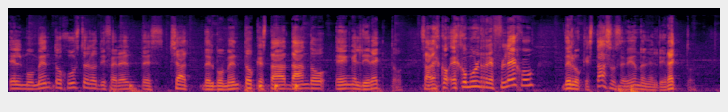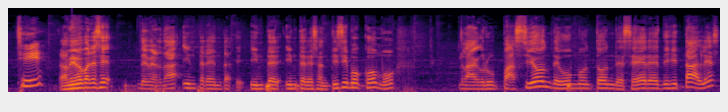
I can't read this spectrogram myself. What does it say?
el momento justo de los diferentes chats, del momento que está dando en el directo. ¿Sabes? Es como un reflejo de lo que está sucediendo en el directo. Sí. A mí me parece de verdad inter- interesantísimo cómo la agrupación de un montón de seres digitales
